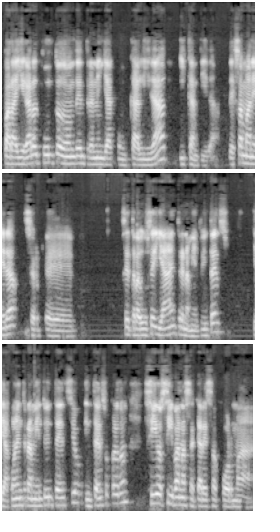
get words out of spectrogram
para llegar al punto donde entrenen ya con calidad y cantidad. De esa manera se, eh, se traduce ya a entrenamiento intenso. Ya con entrenamiento intenso, intenso, perdón, sí o sí van a sacar esa forma,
